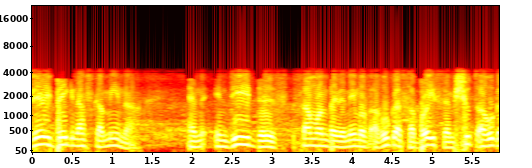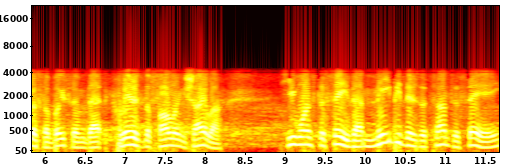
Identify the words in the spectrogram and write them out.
very big nafkamina. And indeed, there's someone by the name of Arugas Haboisem, Shut Arugas Haboisem, that clears the following shaila. He wants to say that maybe there's a tzad to say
